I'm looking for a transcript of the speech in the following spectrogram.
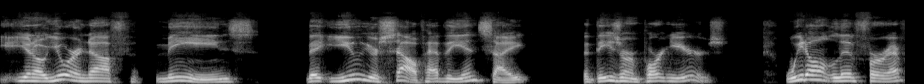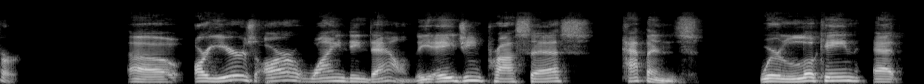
You know, you are enough means that you yourself have the insight that these are important years. We don't live forever. Uh, our years are winding down. The aging process happens. We're looking at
